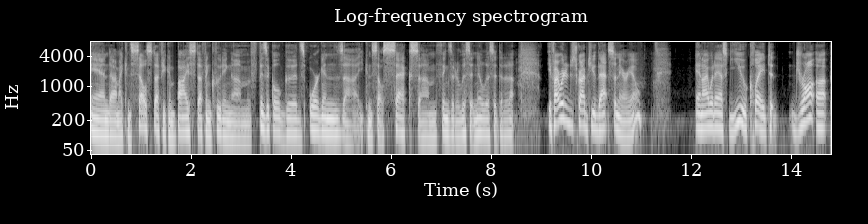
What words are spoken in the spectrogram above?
And um, I can sell stuff. You can buy stuff, including um, physical goods, organs. Uh, you can sell sex, um, things that are licit and illicit. Da, da, da if I were to describe to you that scenario, and I would ask you, Clay, to draw up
